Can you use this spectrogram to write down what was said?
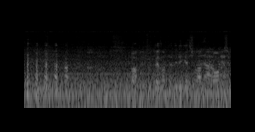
Parfait, je vous présente la délégation rapidement, monsieur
